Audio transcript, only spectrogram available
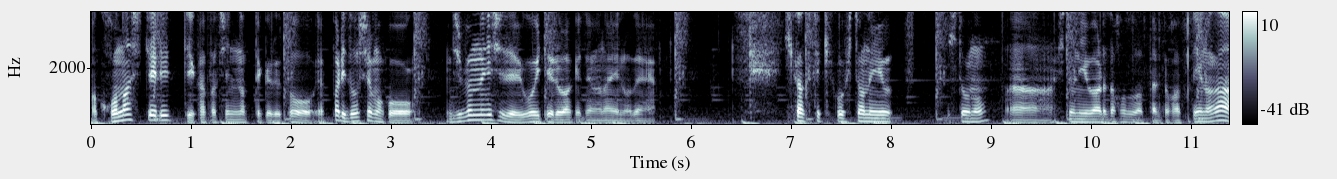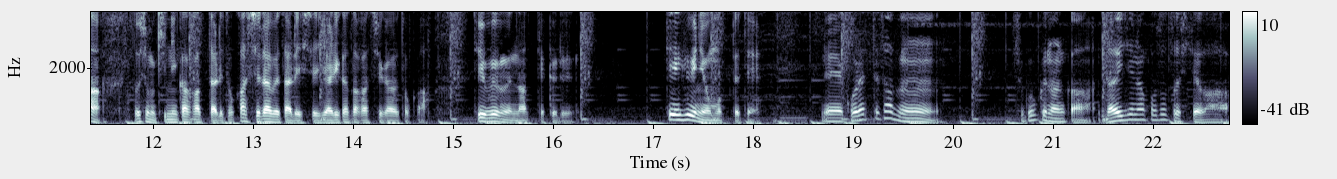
まこなしてるっていう形になってくるとやっぱりどうしてもこう自分の意思で動いてるわけではないので比較的こう人の言う人のあ人に言われたことだったりとかっていうのがどうしても気にかかったりとか調べたりしてやり方が違うとかっていう部分になってくる。っていうふうに思ってて。でこれって多分すごくなんか大事なこととしては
